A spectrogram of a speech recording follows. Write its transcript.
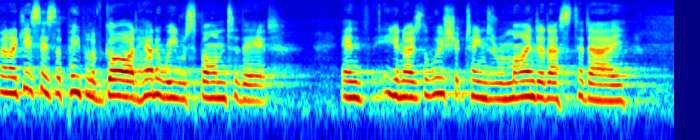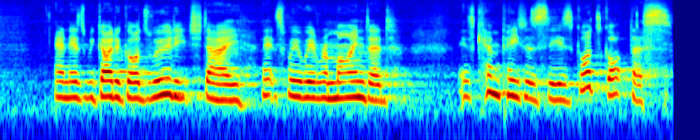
But I guess as the people of God, how do we respond to that? And, you know, as the worship teams reminded us today, and as we go to God's Word each day, that's where we're reminded, as Kim Peters says, God's got this.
